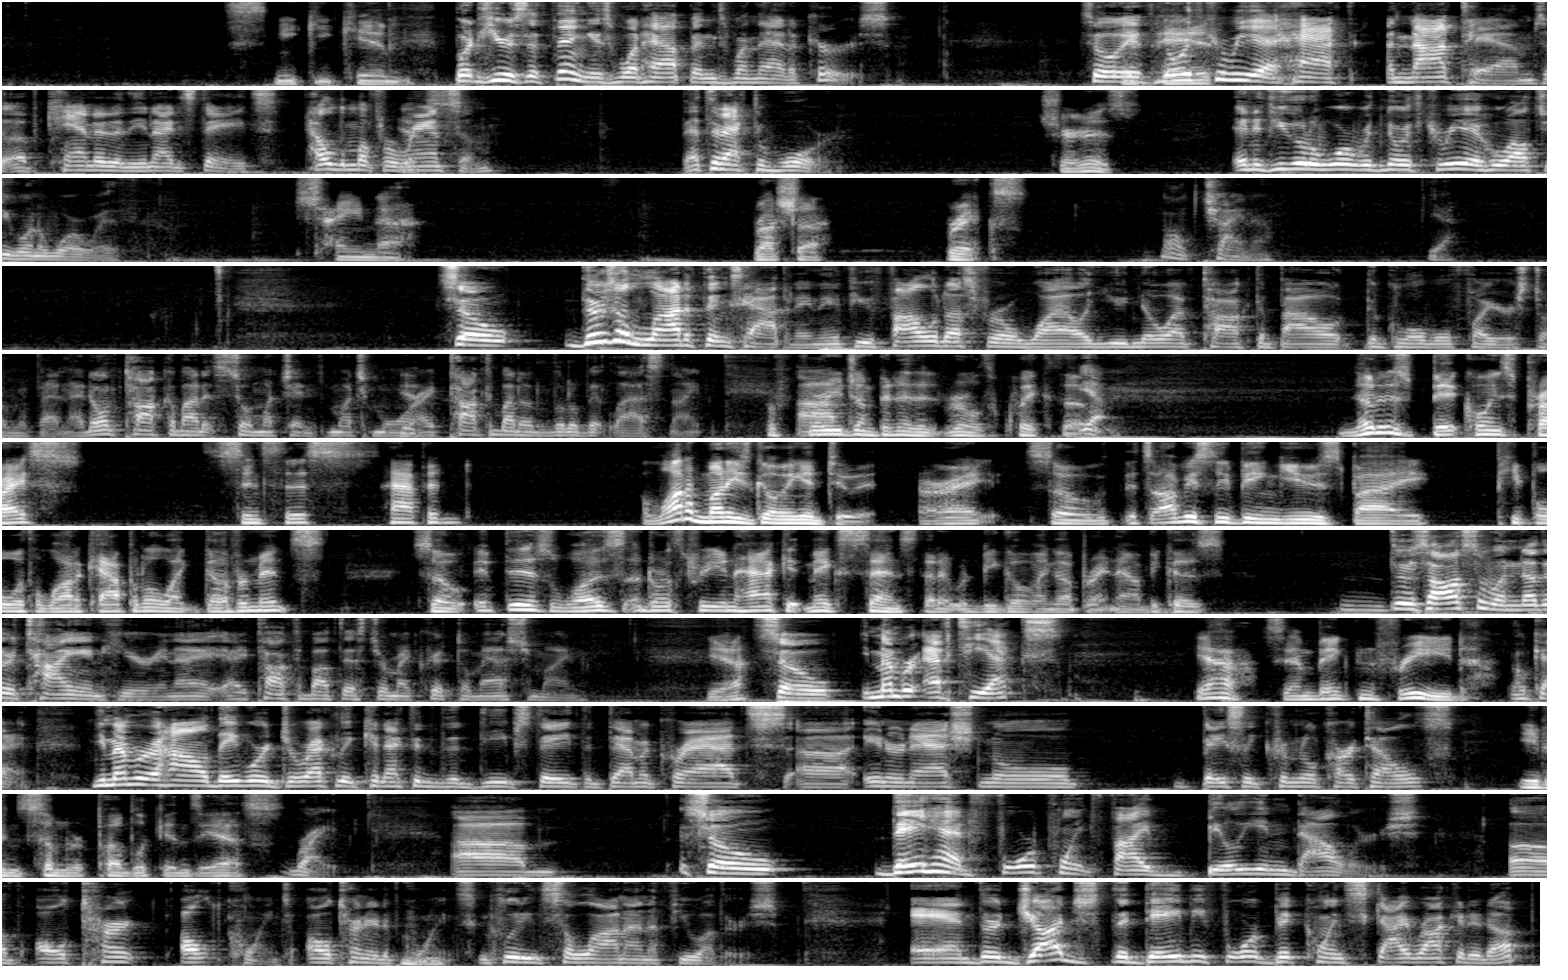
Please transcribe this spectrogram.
Sneaky Kim. But here's the thing: is what happens when that occurs. So if North. Korea hacked a NOTAMs of Canada and the United States, held them up for Yes. ransom, that's an act of war. Sure is. And if you go to war with North Korea, who else are you going to war with? China. Russia. BRICS. Well, China. Yeah. So there's a lot of things happening. If you followed us for a while, you know I've talked about the global firestorm event. I don't talk about it so much much more. I talked about it a little bit last night. Before you jump into it real quick though. Um, Yeah. Notice Bitcoin's price since this happened. A lot of money's going into it. All right. So it's obviously being used by people with a lot of capital, like governments. So if this was a North Korean hack, it makes sense that it would be going up right now because There's also another tie-in here, and I, I talked about this during my crypto mastermind. yeah, So you remember FTX? yeah, Sam Bankman Fried. Okay. You remember how they were directly connected to the deep state, the Democrats, uh, international, basically criminal cartels? even some Republicans, yes. Right. Um, so they had $4.5 billion of altern- altcoins, alternative coins, including Solana and a few others. And their judge, the day before Bitcoin skyrocketed up,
